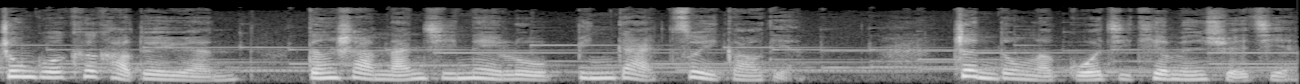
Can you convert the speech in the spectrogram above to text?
中国科考队员登上南极内陆冰盖最高点，震动了国际天文学界。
